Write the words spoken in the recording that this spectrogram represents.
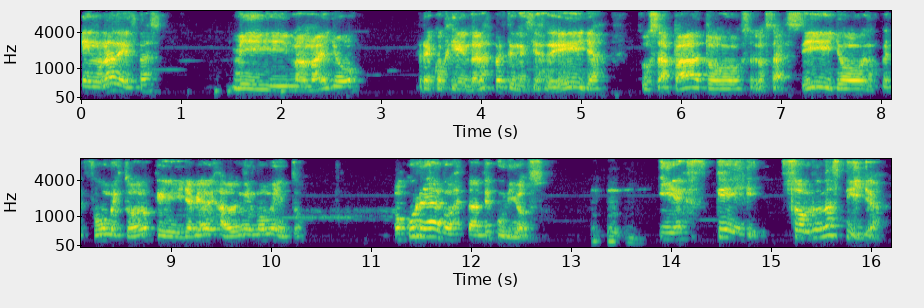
en una de estas, mi mamá y yo, recogiendo las pertenencias de ella, sus zapatos, los arcillos, los perfumes, todo lo que ella había dejado en el momento, ocurre algo bastante curioso. Y es que sobre una silla,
